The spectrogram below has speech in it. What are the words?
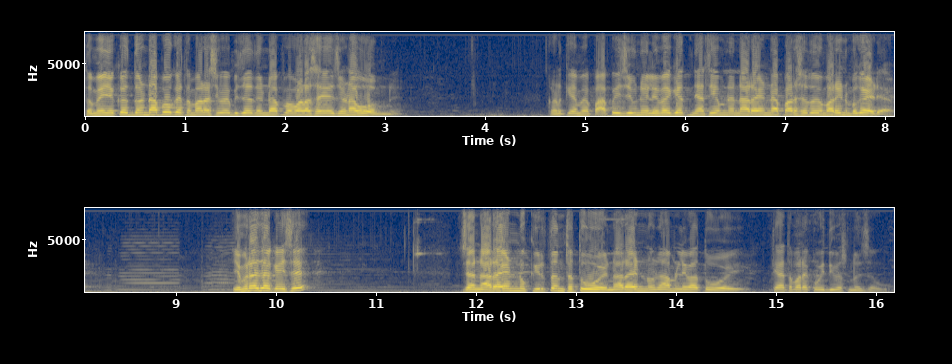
તમે એક જ દંડ આપો કે તમારા સિવાય બીજા દંડ આપવા વાળા એ જણાવો અમને? કારણ કે અમે પાપી જીવને લેવા ગયા, ત્યાંથી અમને નારાયણના પાર્ષદોએ મારીને બગાડ્યા યમરાજા કહે છે જ્યાં નારાયણનું કીર્તન થતું હોય, નારાયણનું નામ લેવાતું હોય, ત્યાં તમારે કોઈ દિવસ ન જવું.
